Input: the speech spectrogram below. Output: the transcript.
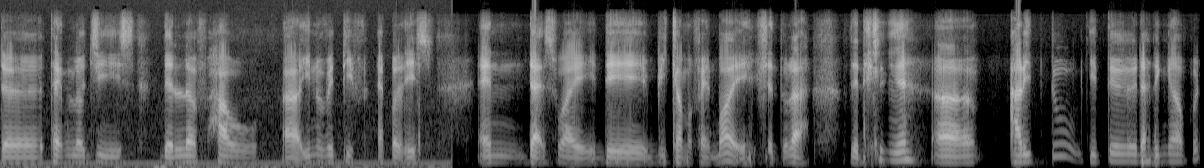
the technologies They love how uh, innovative Apple is And that's why they become a fanboy Macam tu lah Jadinya uh, hari tu kita dah dengar pun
